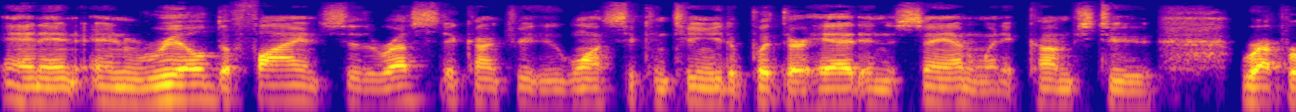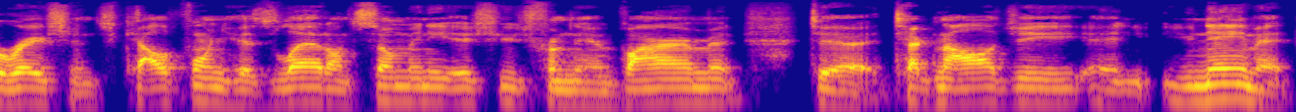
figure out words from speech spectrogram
and in, in real defiance to the rest of the country who wants to continue to put their head in the sand when it comes to reparations. California has led on so many issues from the environment to technology and you name it.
